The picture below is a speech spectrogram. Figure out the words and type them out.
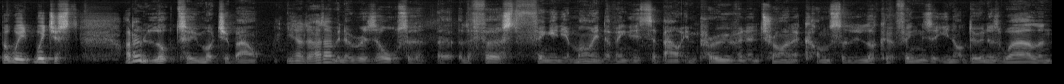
But we, we just, I don't look too much about, you know, I don't think the results are, are the first thing in your mind. I think it's about improving and trying to constantly look at things that you're not doing as well and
